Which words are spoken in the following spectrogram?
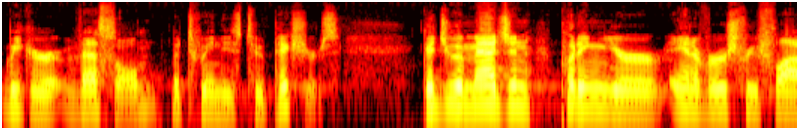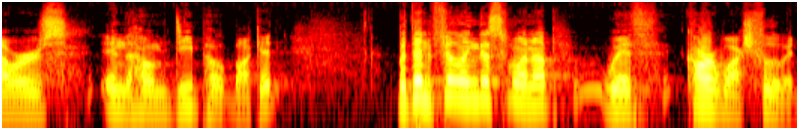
weaker vessel between these two pictures. Could you imagine putting your anniversary flowers in the Home Depot bucket, but then filling this one up with car wash fluid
